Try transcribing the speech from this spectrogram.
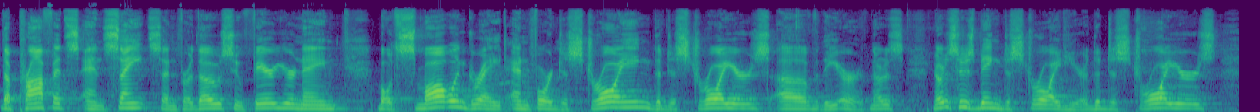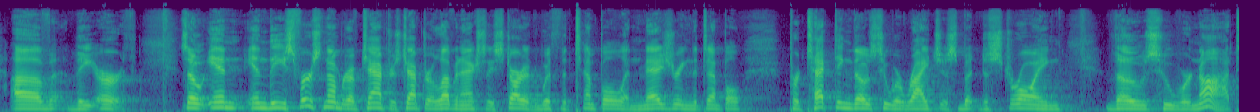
the prophets and saints, and for those who fear your name, both small and great, and for destroying the destroyers of the earth. Notice, notice who's being destroyed here the destroyers of the earth. So, in, in these first number of chapters, chapter 11 actually started with the temple and measuring the temple protecting those who were righteous, but destroying those who were not,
